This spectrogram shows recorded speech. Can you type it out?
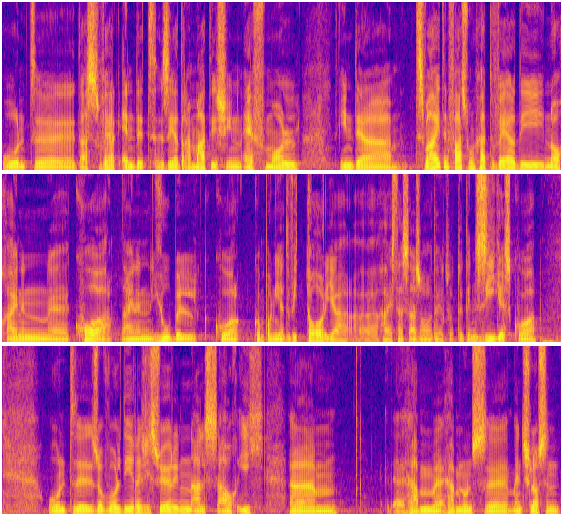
Und äh, das Werk endet sehr dramatisch in F-Moll. In der zweiten Fassung hat Verdi noch einen äh, Chor, einen Jubelchor komponiert. Vittoria äh, heißt das, also den, Siegeschor. Und äh, sowohl die Regisseurin als auch ich ähm, haben, haben uns entschlossen,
